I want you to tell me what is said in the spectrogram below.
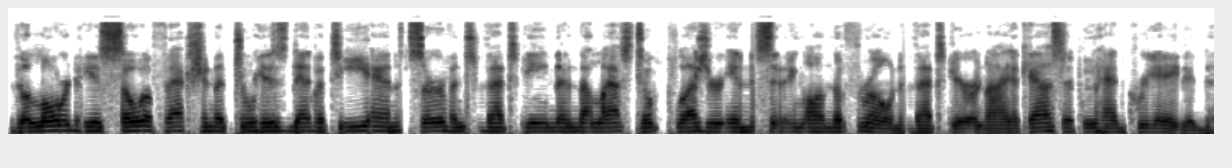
the Lord is so affectionate to his devotee and servant that he nonetheless took pleasure in sitting on the throne that Hiranyakasipu had created.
